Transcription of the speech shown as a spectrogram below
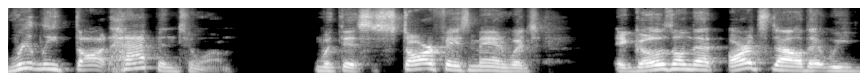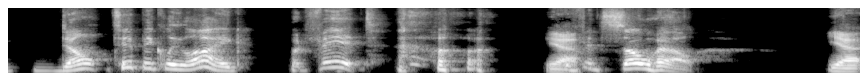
really thought happened to him with this star faced man, which it goes on that art style that we don't typically like, but fit. Yeah. it fits so well. Yeah,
